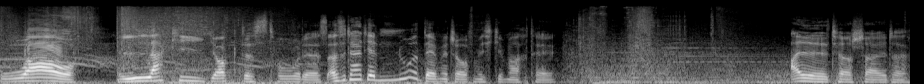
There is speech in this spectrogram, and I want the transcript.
Wow. Lucky Jock des Todes. Also der hat ja nur Damage auf mich gemacht, hey. Alter Schalter.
